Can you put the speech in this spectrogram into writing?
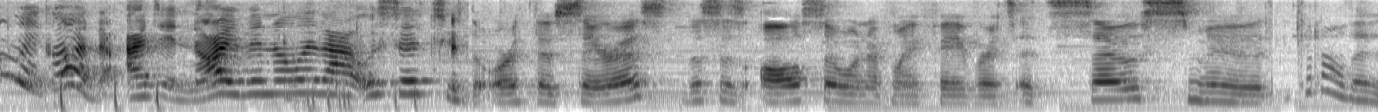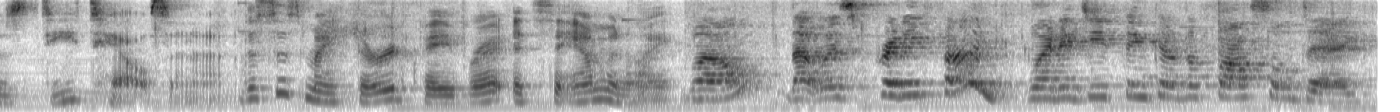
Oh my god, I did not even know what that was a tooth. The Orthoceras, this is also one of my favorites. It's so smooth. Look at all those details in it. This is my third favorite. It's the ammonite. Well, that was pretty fun. What did you think of the fossil dig?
